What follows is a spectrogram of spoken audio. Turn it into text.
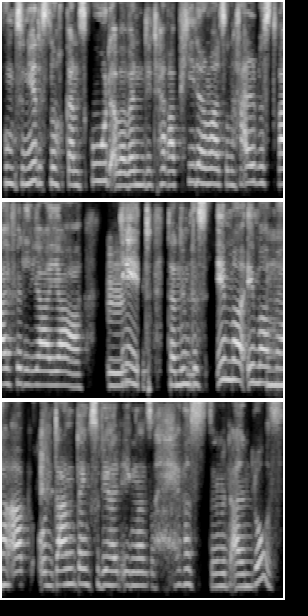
funktioniert es noch ganz gut, aber wenn die Therapie dann mal so ein halbes, dreiviertel Jahr, Jahr mhm. geht, dann nimmt mhm. es immer, immer mhm. mehr ab und dann denkst du dir halt irgendwann so, hä, was ist denn mit allen los?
